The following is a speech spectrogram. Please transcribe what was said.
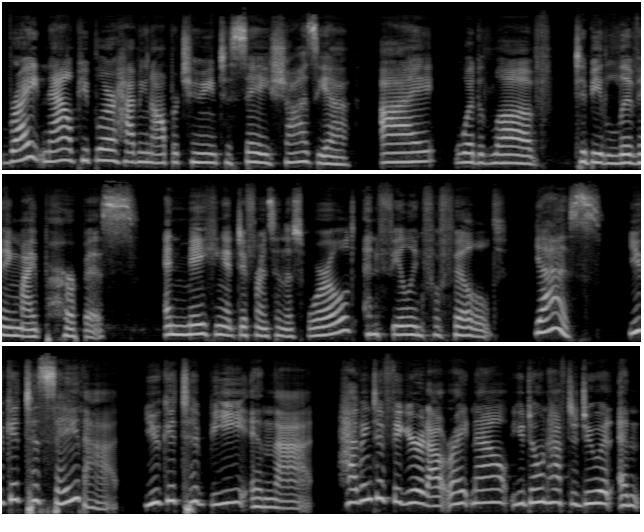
Right now, people are having an opportunity to say, Shazia, I would love to be living my purpose and making a difference in this world and feeling fulfilled. Yes, you get to say that. You get to be in that. Having to figure it out right now, you don't have to do it and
